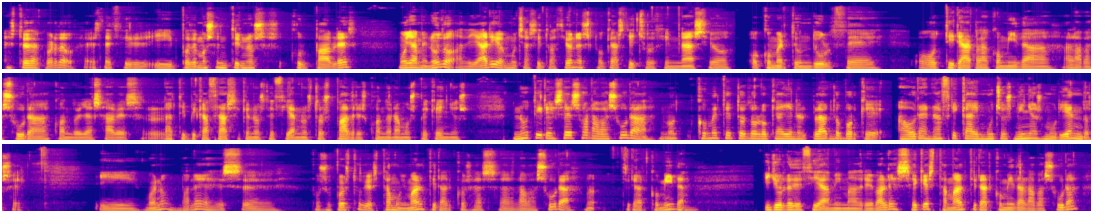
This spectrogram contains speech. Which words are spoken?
Estoy de acuerdo. Es decir, y podemos sentirnos culpables muy a menudo, a diario, en muchas situaciones. Lo que has dicho, el gimnasio, o comerte un dulce, o tirar la comida a la basura, cuando ya sabes la típica frase que nos decían nuestros padres cuando éramos pequeños. No tires eso a la basura, no comete todo lo que hay en el plato porque ahora en África hay muchos niños muriéndose. Y bueno, vale, es eh, por supuesto que está muy mal tirar cosas a la basura, ¿no? tirar comida. Y yo le decía a mi madre, vale, sé que está mal tirar comida a la basura,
